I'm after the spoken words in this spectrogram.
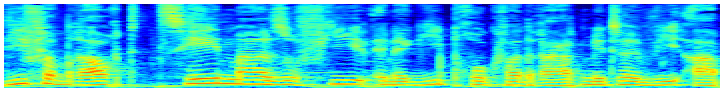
die verbraucht zehnmal so viel Energie pro Quadratmeter wie A+.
